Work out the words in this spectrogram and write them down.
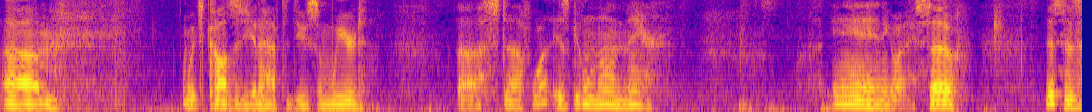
um, which causes you to have to do some weird uh, stuff. What is going on there? Anyway, so this is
